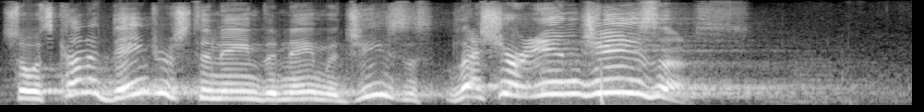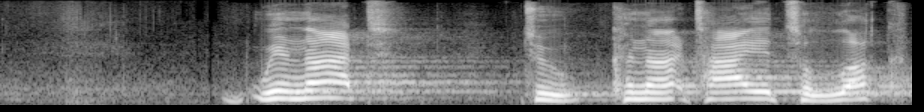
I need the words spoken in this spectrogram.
So it's kind of dangerous to name the name of Jesus unless you're in Jesus. We're not to cannot tie it to luck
